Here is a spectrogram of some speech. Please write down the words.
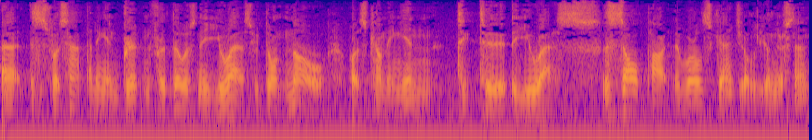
Uh, this is what's happening in Britain for those in the US who don't know what's coming in to, to the US. This is all part of the world schedule, you understand?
